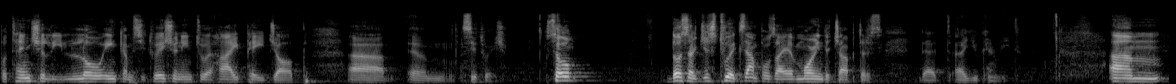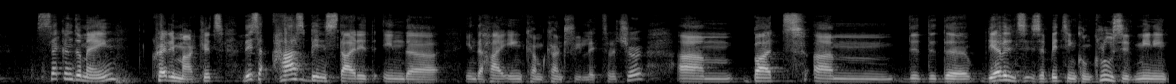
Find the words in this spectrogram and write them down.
potentially low income situation into a high paid job uh, um, situation. So those are just two examples. I have more in the chapters that uh, you can read. Um, second domain, credit markets. This has been studied in the in the high income country literature, um, but um, the, the, the, the, evidence is a bit inconclusive, meaning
